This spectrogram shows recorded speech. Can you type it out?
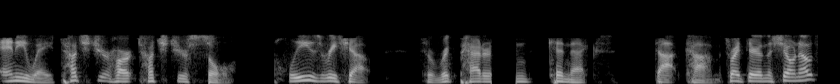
any way, touched your heart, touched your soul, please reach out to rickpattersonconnects.com. It's right there in the show notes.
